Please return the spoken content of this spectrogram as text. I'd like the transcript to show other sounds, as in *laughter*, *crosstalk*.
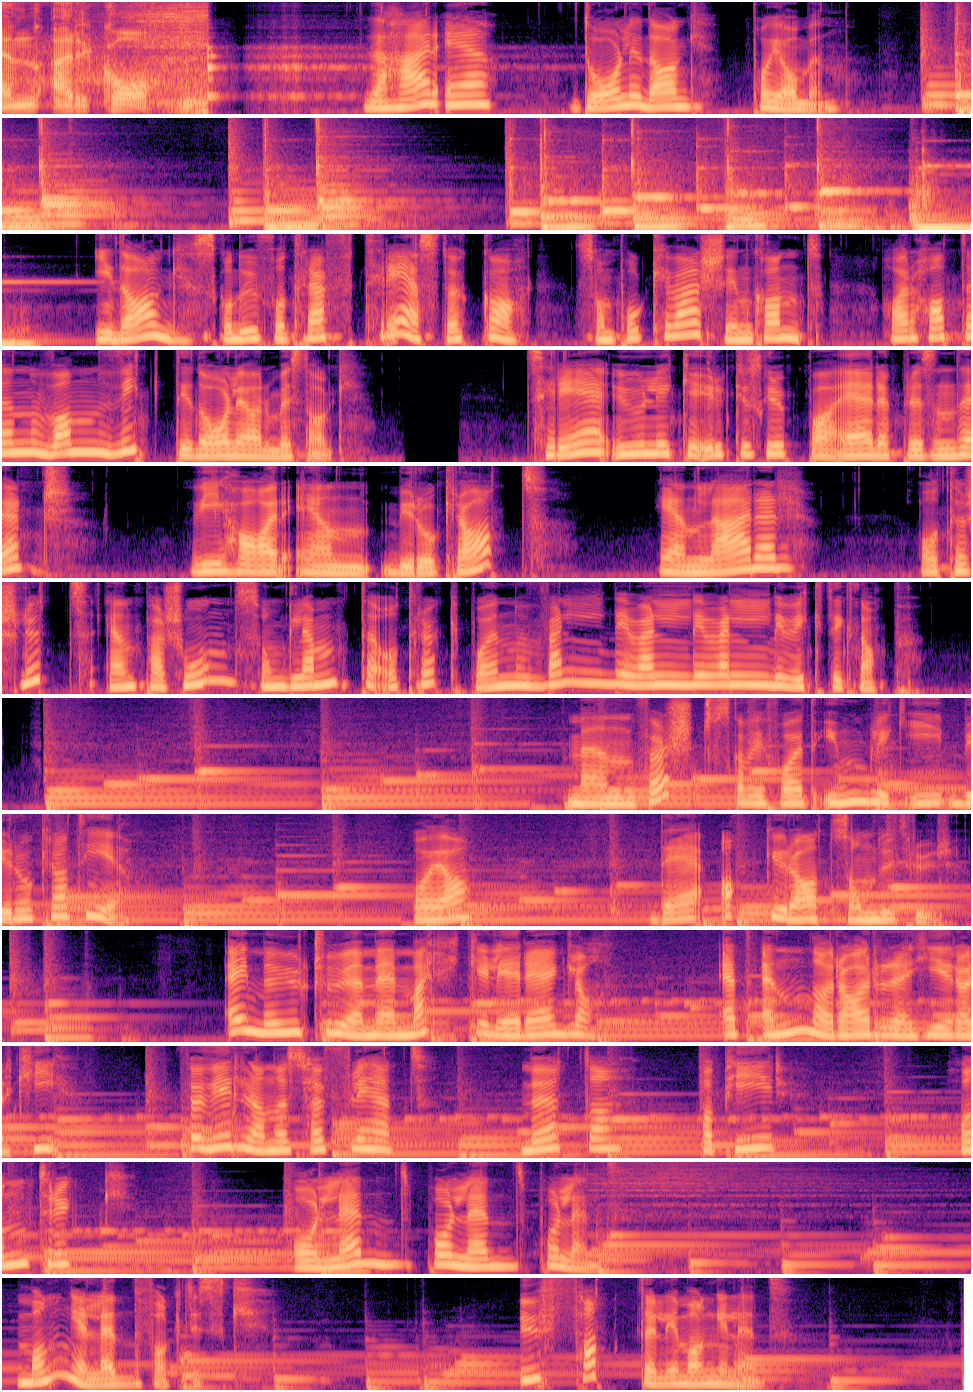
NRK. Det her er Dårlig dag på jobben. I dag skal du få treffe tre stykker som på hver sin kant har hatt en vanvittig dårlig arbeidsdag. Tre ulike yrkesgrupper er representert. Vi har en byråkrat, en lærer og til slutt en person som glemte å trykke på en veldig, veldig, veldig viktig knapp. Men først skal vi få et innblikk i byråkratiet. Og ja, det er akkurat som du tror. Ei maurtue med merkelige regler. Et enda rarere hierarki. Forvirrende høflighet. Møter, papir, håndtrykk og ledd på ledd på ledd. Mange ledd, faktisk. Ufattelig mange ledd.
